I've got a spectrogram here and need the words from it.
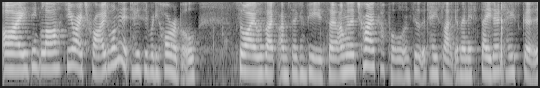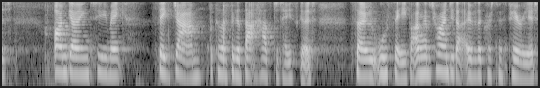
I think last year I tried one and it tasted really horrible. So I was like, I'm so confused. So I'm gonna try a couple and see what they taste like. And then if they don't taste good, I'm going to make fig jam because I figured that has to taste good. So we'll see, but I'm gonna try and do that over the Christmas period.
